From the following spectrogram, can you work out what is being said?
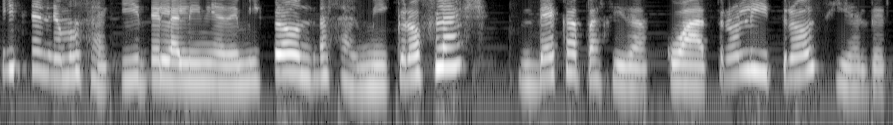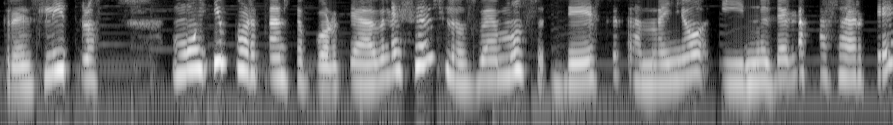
Y tenemos aquí de la línea de microondas al microflash de capacidad 4 litros y el de 3 litros. Muy importante porque a veces los vemos de este tamaño y nos llega a pasar que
